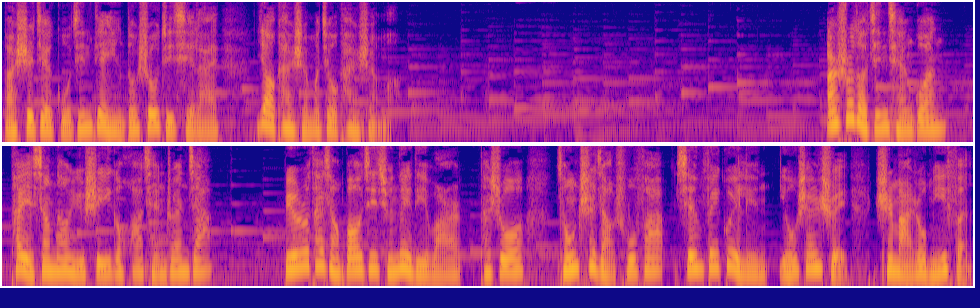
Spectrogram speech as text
把世界古今电影都收集起来，要看什么就看什么。而说到金钱观，他也相当于是一个花钱专家。比如他想包机去内地玩，他说从赤脚出发，先飞桂林，游山水，吃马肉米粉，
